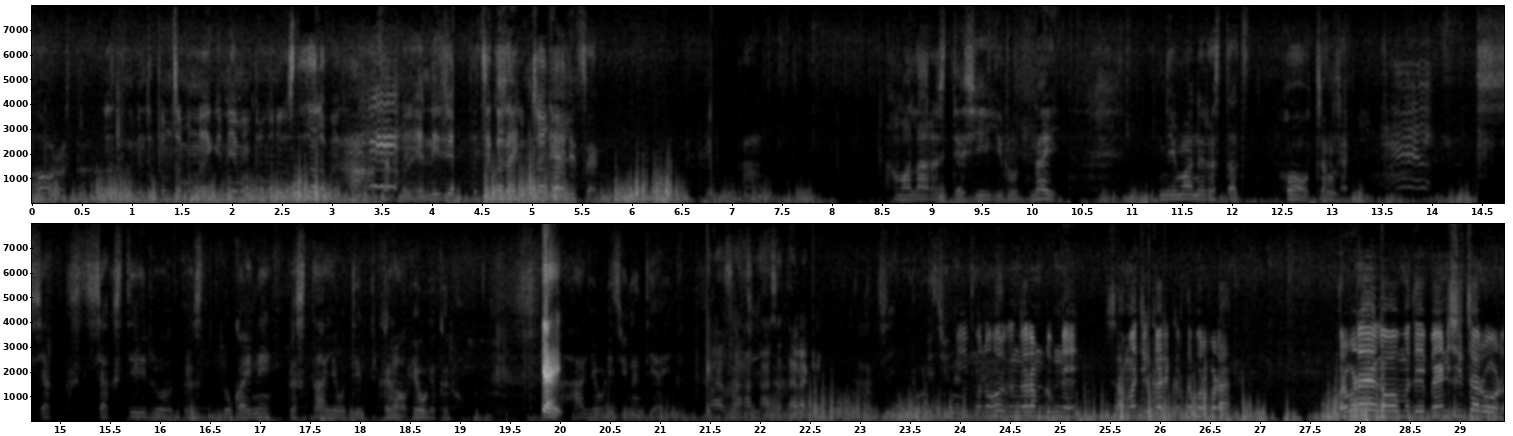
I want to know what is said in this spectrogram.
हो, रस्ता. रस्ता म्हणजे तुमचं म्हणणं आहे की नियमाप्रमाणे रस्ता झाला पाहिजे. हा. मग ह्यांनी जे त्यांचं कार्यक्रम चालू आहे. घ्यायलेच साहेब आम्हाला रस्त्याशी विरोध नाही. नियमाने रस्ताच हो चांगला आहे. शास्त्री लोकांनी रस्ता योग्य करावं योग्य करावं. आहे? हा एवढीच विनंती आहे. असं आमची एवढीच मी विनंती मनोहर गंगाराम डुबणे सामाजिक कार्यकर्ता बरबडा. बरबडा या गावामध्ये ब्याऐंशीचा रोड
